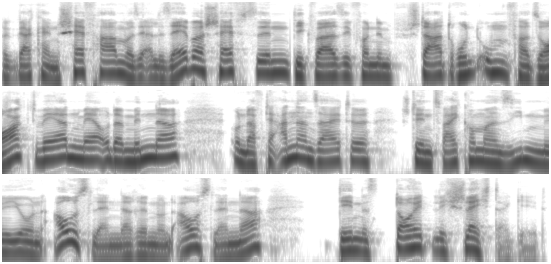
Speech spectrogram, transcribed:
äh, gar keinen Chef haben, weil sie alle selber Chefs sind, die quasi von dem Staat rundum versorgt werden, mehr oder minder. Und auf der anderen Seite stehen 2,7 Millionen Ausländerinnen und Ausländer, denen es deutlich schlechter geht.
